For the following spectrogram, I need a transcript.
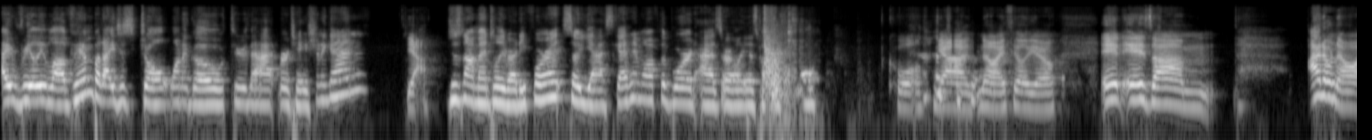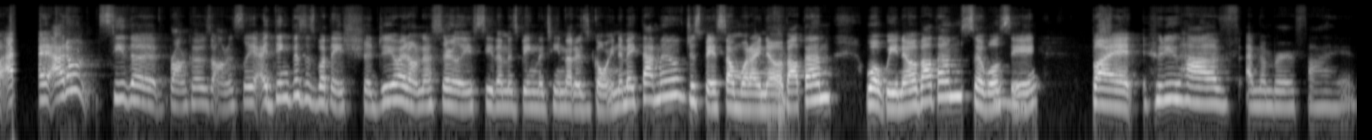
I really love him, but I just don't want to go through that rotation again. yeah, Just not mentally ready for it. So yes, get him off the board as early as possible. cool. Yeah, no, I feel you. It is, um, I don't know. I, I don't see the Broncos, honestly. I think this is what they should do. I don't necessarily see them as being the team that is going to make that move just based on what I know about them, what we know about them. So we'll Mhm. see. But who do you have at number five?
